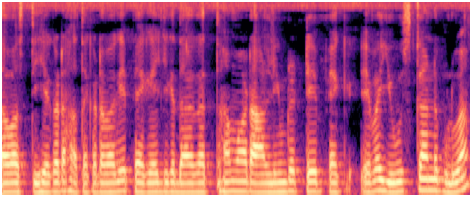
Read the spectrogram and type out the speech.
දවස් 30කට 7කට වගේ පැකේජ් එක දාගත්තාම ඔයාලට unlimited ඒවා use කරන්න පුළුවන්.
